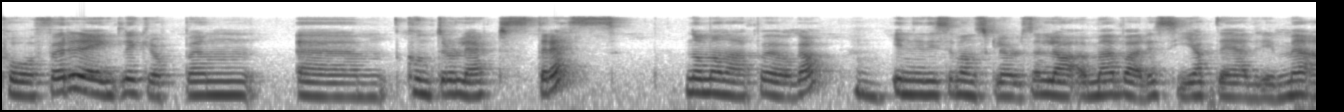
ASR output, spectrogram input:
påfører egentlig kroppen eh, kontrollert stress når man er på yoga. Inni disse vanskelige øvelsene. La meg bare si at det jeg driver med,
